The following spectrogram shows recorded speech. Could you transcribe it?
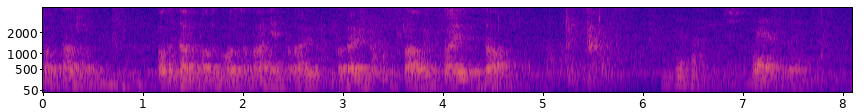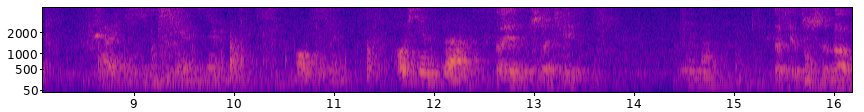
Powtarzam. Poddam pod głosowanie projekt, projekt uchwały. Kto jest za? Dwa, cztery, sześć, siedem, osiem. Osiem za. Kto jest przeciw? Nie ma. Kto się wstrzymał?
